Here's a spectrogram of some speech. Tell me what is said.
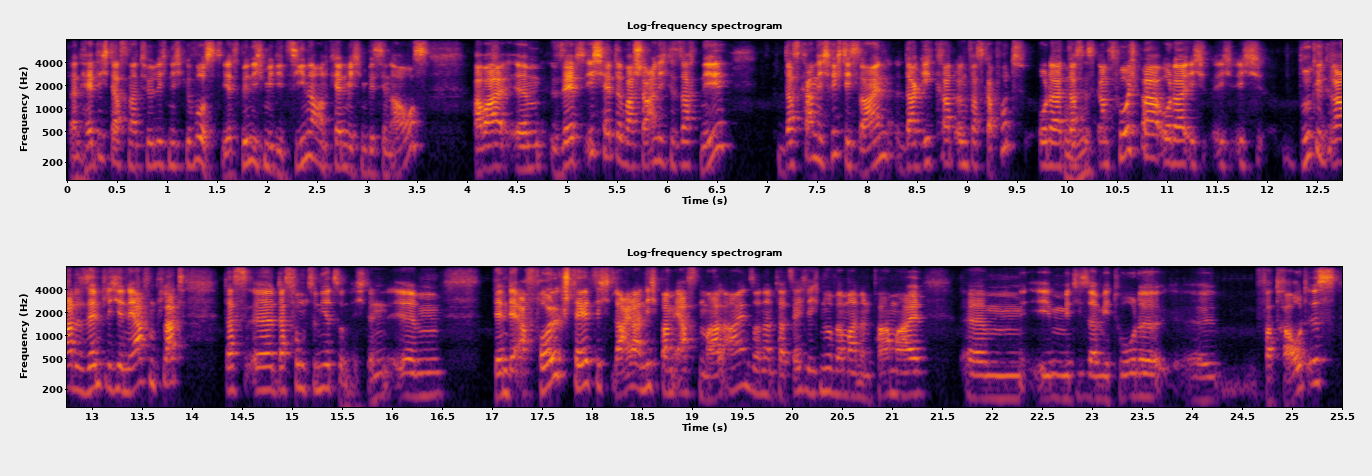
dann hätte ich das natürlich nicht gewusst. Jetzt bin ich Mediziner und kenne mich ein bisschen aus, aber ähm, selbst ich hätte wahrscheinlich gesagt, nee, das kann nicht richtig sein, da geht gerade irgendwas kaputt oder mhm. das ist ganz furchtbar oder ich, ich, ich drücke gerade sämtliche Nerven platt. Das, äh, das funktioniert so nicht. Denn, ähm, denn der Erfolg stellt sich leider nicht beim ersten Mal ein, sondern tatsächlich nur, wenn man ein paar Mal ähm, eben mit dieser Methode äh, vertraut ist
